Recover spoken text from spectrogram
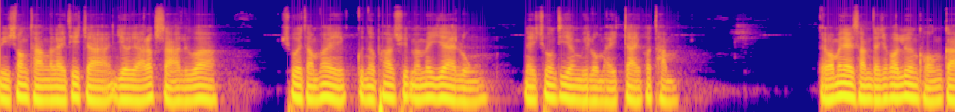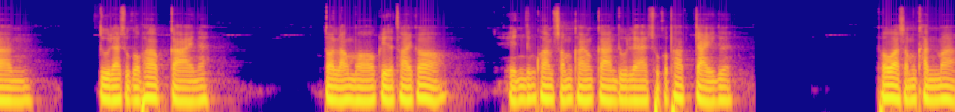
มีช่องทางอะไรที่จะเยียวยารักษาหรือว่าช่วยทำให้คุณภาพชีวิตมันไม่แย่ลง ในช่วงที่ยังมีลมหายใจก็ทำแต่ว่าไม่ได้ทำแต่เฉพาะเรื่องของการดูแลสุขภาพกายนะ ตอนหลังหมอกรีฑไทยก็เห็นถึงความสำคัญของการดูแลสุขภาพใจด้วย เพราะว่าสำคัญมาก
